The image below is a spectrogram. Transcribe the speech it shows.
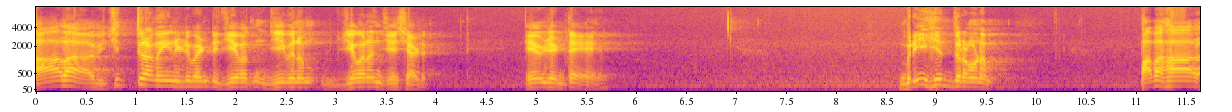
చాలా విచిత్రమైనటువంటి జీవ జీవనం జీవనం చేశాడు. ఏమిటంటే బ్రీహిద్రోణం పదహారు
